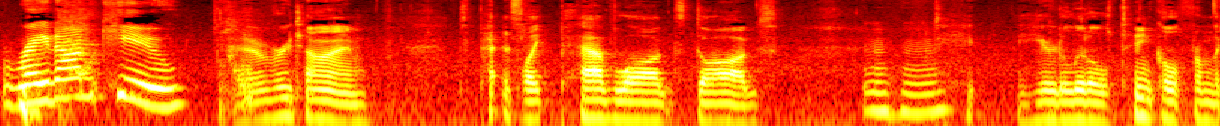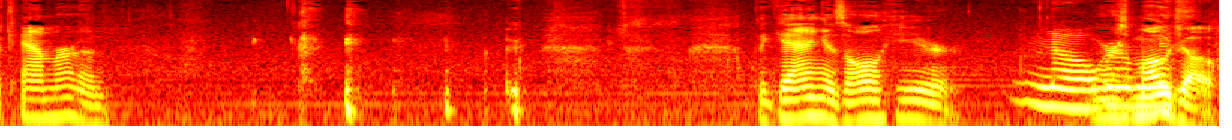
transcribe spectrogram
right on cue. Every time. It's, pa- it's like Pavlov's dogs. Mm-hmm. You hear the little tinkle from the camera, and the gang is all here. No, Where's we're miss- Mojo?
